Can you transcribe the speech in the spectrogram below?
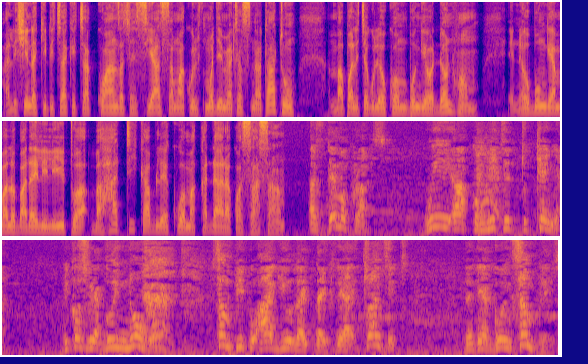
Alishinda kiti chake cha kwanza cha siasa mwaka 1963 ambapo alichaguliwa kuwa mbunge wa Donholm, eneo bunge ambalo baadaye liliitwa Bahati kabla ya kuwa Makadara kwa sasa. As Democrats, we are committed to Kenya because we are going nowhere. Some people argue like, like they are transit, that they are going someplace.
